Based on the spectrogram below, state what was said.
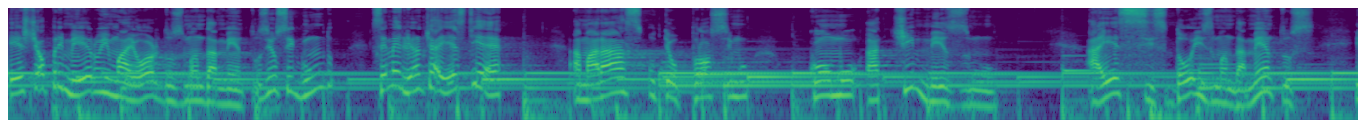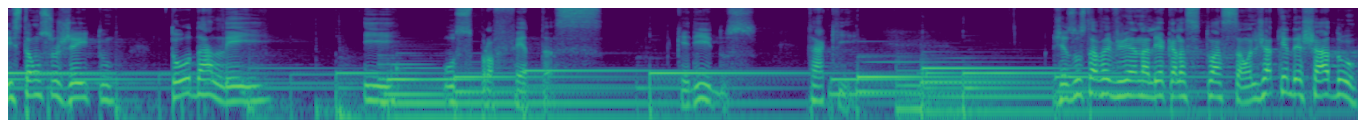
Este é o primeiro e maior dos mandamentos, e o segundo, semelhante a este, é: amarás o teu próximo como a ti mesmo. A esses dois mandamentos estão sujeitos toda a lei e os profetas. Queridos, está aqui. Jesus estava vivendo ali aquela situação. Ele já tinha deixado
